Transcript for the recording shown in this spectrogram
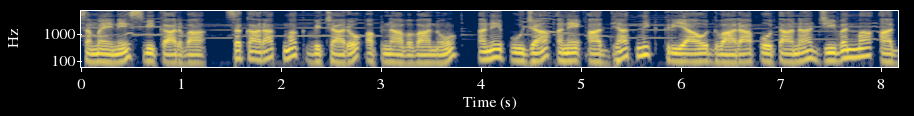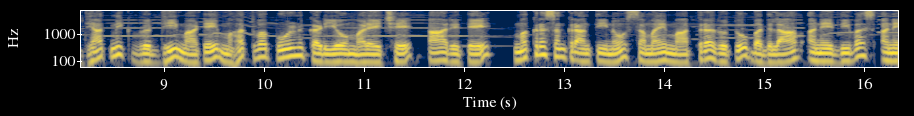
સમયને સ્વીકારવા, સકારાત્મક વિચારો અપનાવવાનો અને પૂજા અને આધ્યાત્મિક ક્રિયાઓ દ્વારા પોતાના જીવનમાં આધ્યાત્મિક વૃદ્ધિ માટે મહત્વપૂર્ણ કડીઓ મળે છે. આ રીતે મકર સંક્રાંતિનો સમય માત્ર ઋતુ બદલાવ અને દિવસ અને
